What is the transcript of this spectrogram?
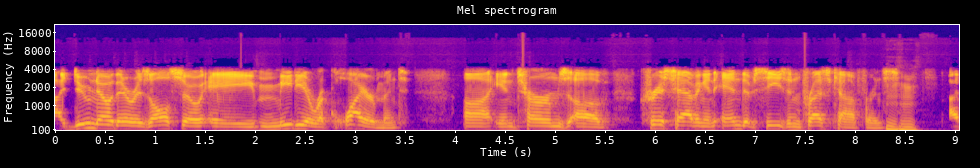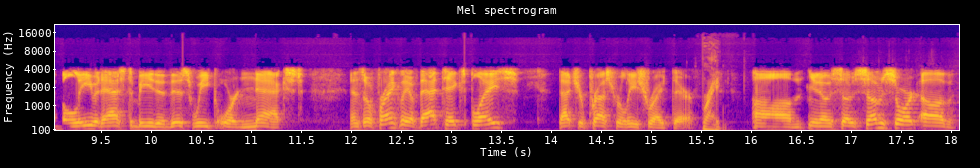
I do know there is also a media requirement uh, in terms of Chris having an end of season press conference. Mm-hmm. I believe it has to be either this week or next. And so, frankly, if that takes place, that's your press release right there. Right. Um, you know, so some sort of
